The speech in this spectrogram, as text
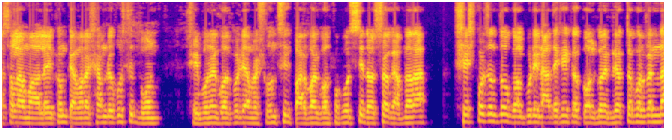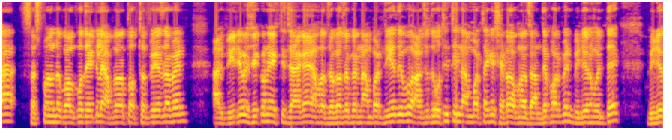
আসসালামু আলাইকুম। ক্যামেরার সামনে উপস্থিত বোন সেই বোনের গল্পটি আমরা শুনছি বারবার গল্প করছি। দর্শক আপনারা শেষ পর্যন্ত গল্পটি না দেখে কল করে বিরক্ত করবেন না। শেষ পর্যন্ত গল্প দেখলে আপনারা তথ্য পেয়ে যাবেন। আর ভিডিওর যে কোনো একটি জায়গায় আমরা যোগাযোগের নাম্বার দিয়ে দেবো। আর যদি অতিথির নাম্বার থাকে সেটাও আপনারা জানতে পারবেন ভিডিওর মধ্যে। ভিডিও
